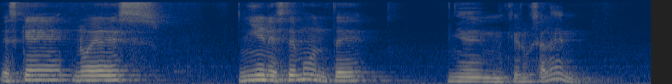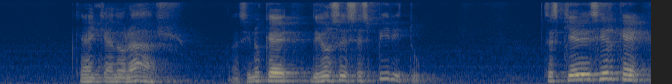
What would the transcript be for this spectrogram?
es que no es ni en este monte ni en Jerusalén que hay que adorar, sino que Dios es espíritu. Entonces quiere decir que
